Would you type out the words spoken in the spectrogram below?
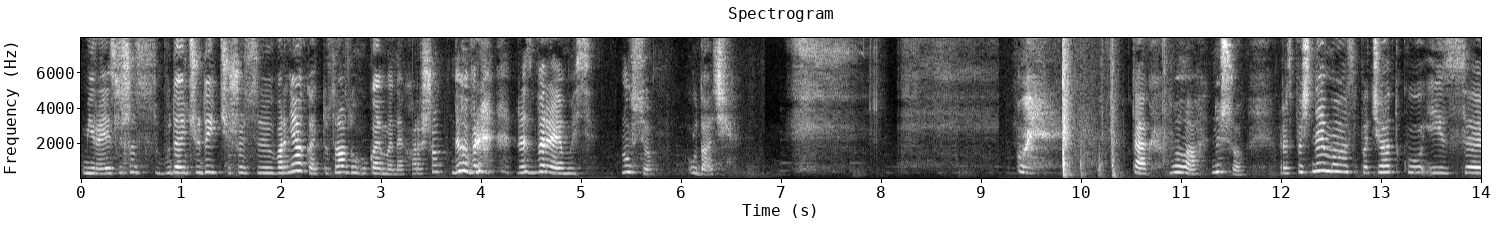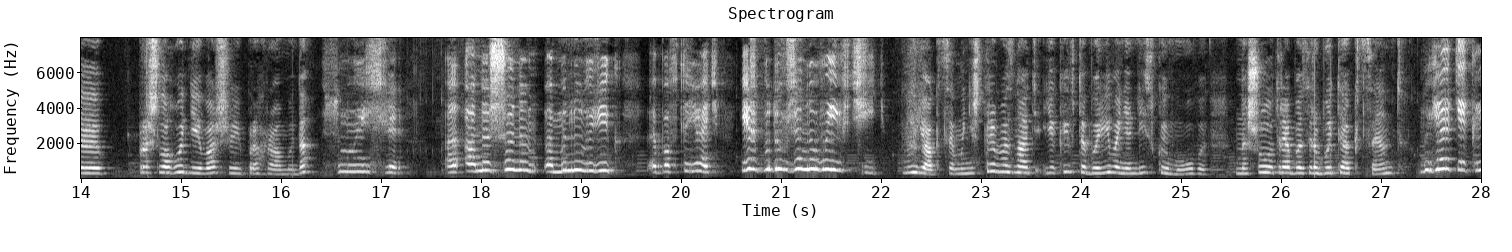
Міра, якщо щось буде чудить чи щось варнякать, то зразу гукай мене, хорошо? Добре, розберемось. Ну все, удачі. Ой. Так, мала, ну що, розпочнемо спочатку із е, прошлогодньої вашої програми, да? В смислі? А, а на що нам а, минулий рік повторять? Я ж буду вже новий вчить. Ну як це? Мені ж треба знати, який в тебе рівень англійської мови, на що треба зробити акцент. Ну як який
